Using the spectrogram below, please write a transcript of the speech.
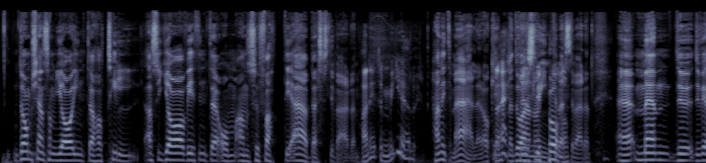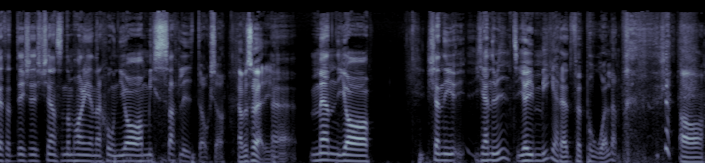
De känns som jag inte har till, alltså jag vet inte om Ansu Fati är bäst i världen. Han är inte med eller? Han är inte med heller, okej, Nej, men då är han nog inte honom. bäst i världen. Eh, men du, du vet att det känns som de har en generation jag har missat lite också. Ja men så är det ju. Eh, men jag känner ju genuint, jag är ju mer rädd för Polen. Ja.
